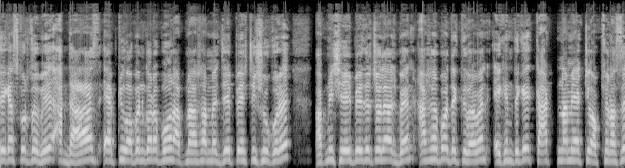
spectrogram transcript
যে কাজ করতে হবে, আর দারাজ অ্যাপটি ওপেন করার পর আপনার সামনে যে পেজটি শো করে আপনি সেই পেজে চলে আসবেন। আসার পর দেখতে পাবেন এখান থেকে কার্ড নামে একটি অপশন আছে।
